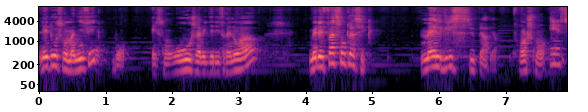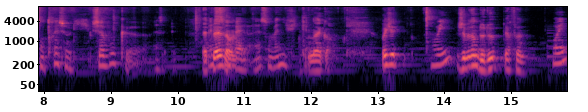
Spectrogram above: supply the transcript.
les dos sont magnifiques. Bon, elles sont rouges avec des liserés noirs. Mais les faces sont classiques. Mais elles glissent super bien. Franchement, Et elles sont très jolies. J'avoue que elles elles plaisent sont belles. Elles sont magnifiques. D'accord. Oui, j'ai Oui. besoin de deux personnes. Oui.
